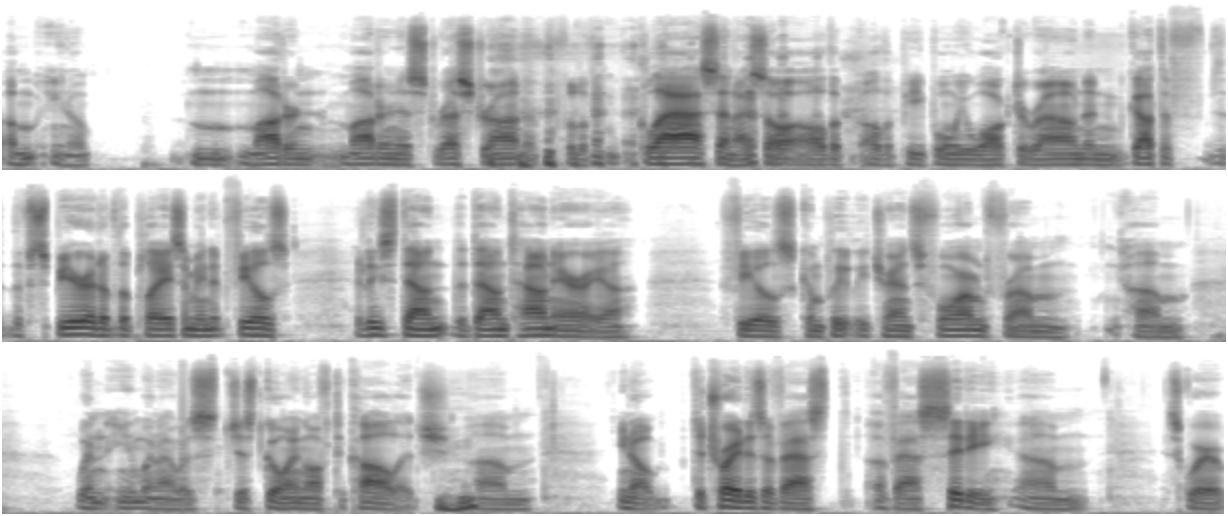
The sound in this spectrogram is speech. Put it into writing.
a you know modern modernist restaurant full of glass, and I saw all the all the people. And we walked around and got the the spirit of the place. I mean, it feels at least down the downtown area feels completely transformed from um, when when I was just going off to college. Mm-hmm. Um, you know, Detroit is a vast a vast city. Um, square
